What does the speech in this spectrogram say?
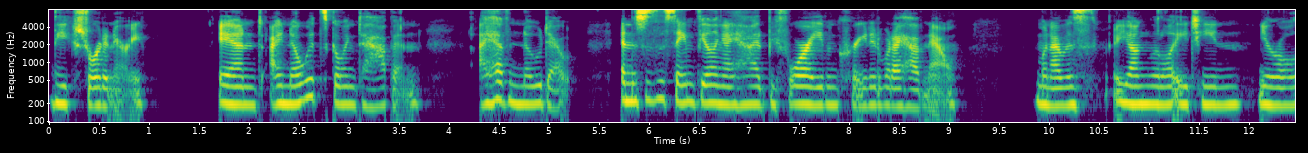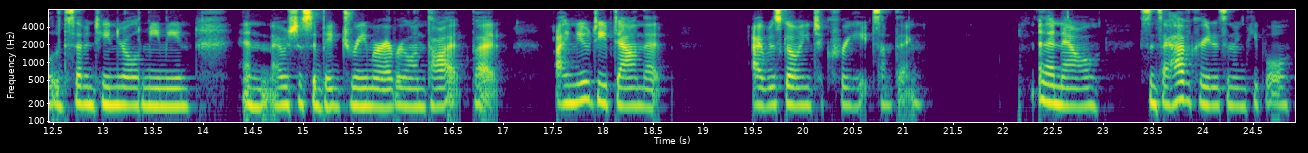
the extraordinary. And I know it's going to happen. I have no doubt. And this is the same feeling I had before I even created what I have now. When I was a young little 18 year old, 17 year old Mimi, and I was just a big dreamer, everyone thought. But I knew deep down that I was going to create something. And then now, since I have created something, people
